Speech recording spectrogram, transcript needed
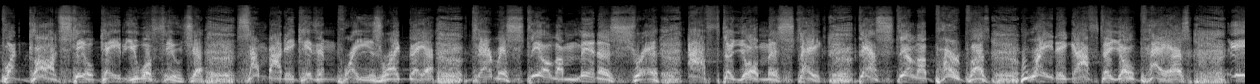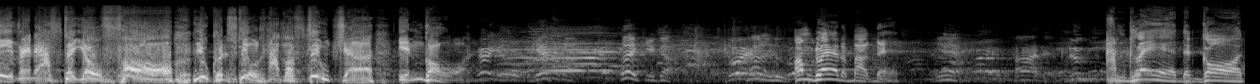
but God still gave you a future. Somebody give him praise right there. There is still a ministry after your mistake. There's still a purpose waiting after your past. Even after your fall, you can still have a future in God. Thank you, God. I'm glad about that. Yeah. I'm glad that God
